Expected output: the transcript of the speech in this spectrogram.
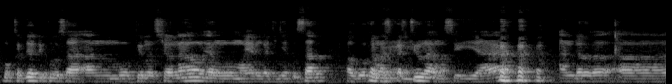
bekerja di perusahaan multinasional yang lumayan gajinya besar. Kalau gua kan masih Hmm. kecil lah, masih ya under eh,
